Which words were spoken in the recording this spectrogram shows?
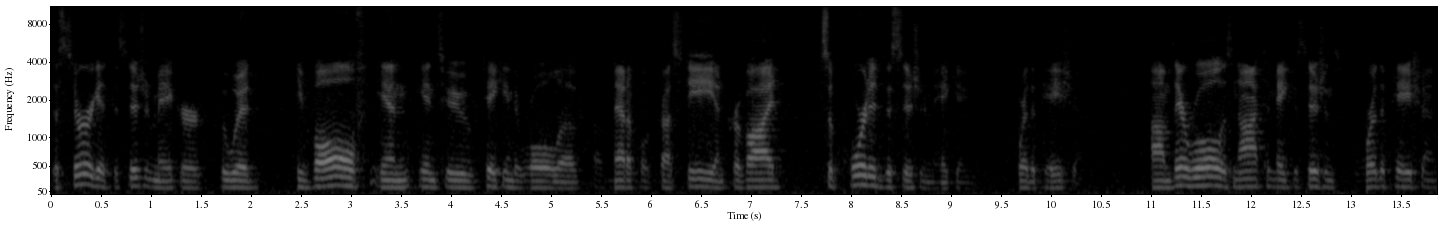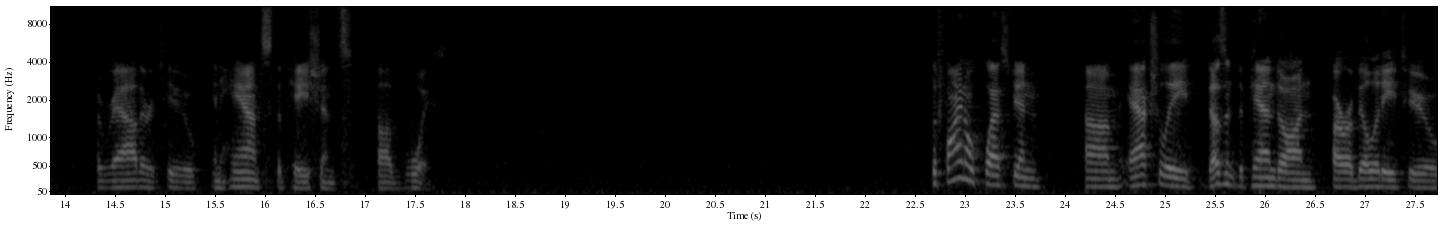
the surrogate decision maker who would evolve in, into taking the role of, of medical trustee and provide supported decision making for the patient. Um, their role is not to make decisions for the patient, but rather to enhance the patient's uh, voice. The final question um, actually doesn't depend on our ability to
